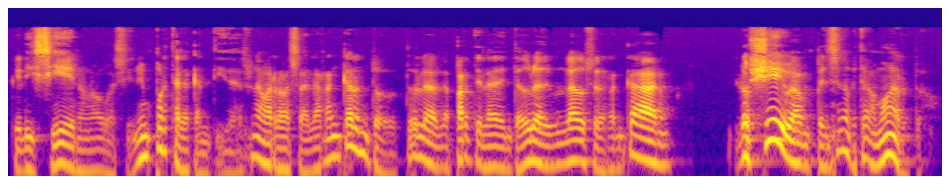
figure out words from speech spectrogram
que le hicieron o algo así. No importa la cantidad, es una barrabasada. Le arrancaron todo. Toda la, parte de la dentadura de un lado se la arrancaron. Lo llevan pensando que estaba muerto.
